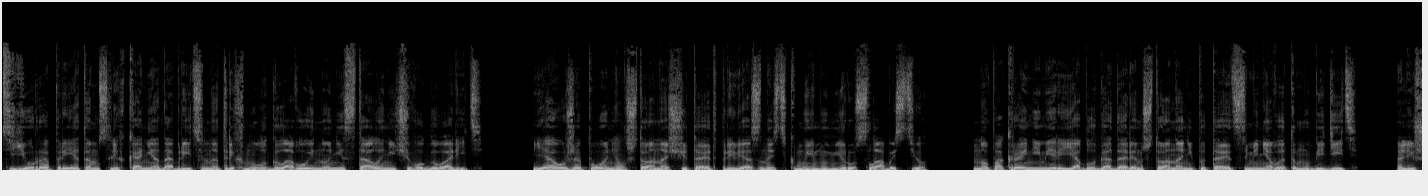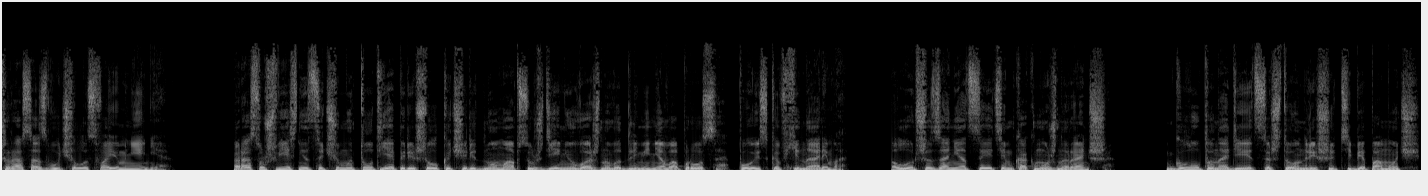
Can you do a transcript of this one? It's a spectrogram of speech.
Тьюра при этом слегка неодобрительно тряхнула головой, но не стала ничего говорить. Я уже понял, что она считает привязанность к моему миру слабостью, но, по крайней мере, я благодарен, что она не пытается меня в этом убедить, а лишь раз озвучила свое мнение. Раз уж вестница чумы тут, я перешел к очередному обсуждению важного для меня вопроса – поисков Хинарима. Лучше заняться этим как можно раньше. Глупо надеяться, что он решит тебе помочь.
